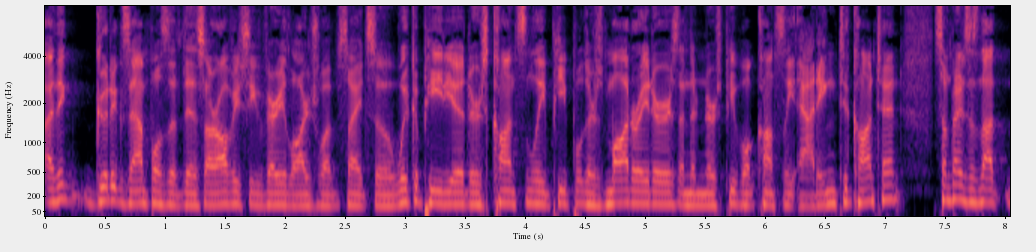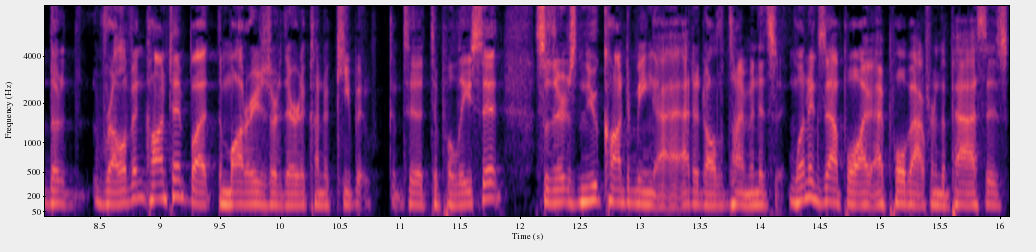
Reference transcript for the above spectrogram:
I think good examples of this are obviously very large websites. So Wikipedia, there's constantly people, there's moderators, and then there's people constantly adding to content. Sometimes it's not the relevant content, but the moderators are there to kind of keep it to, to police it. So there's new content being added all the time. And it's one example I, I pull back from the past is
